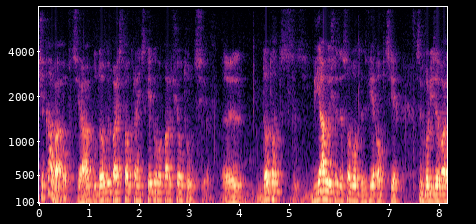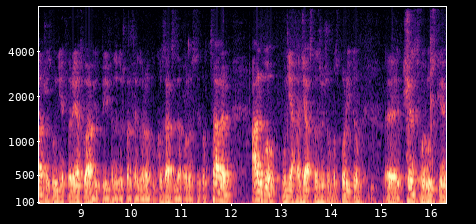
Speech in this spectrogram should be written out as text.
ciekawa opcja budowy państwa ukraińskiego w oparciu o Turcję. Dotąd zbijały się ze sobą te dwie opcje symbolizowane przez Unię w Perejasławiu z 1954 roku, Kozacy zaporowscy pod carem, albo Unia Hadziacka z Rzecząpospolitą, e, księstwo ruskie,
